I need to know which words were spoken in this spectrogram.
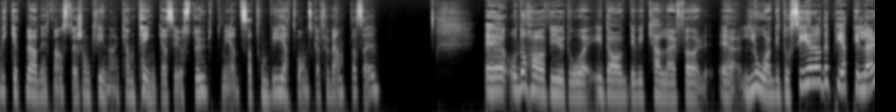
vilket blödningsmönster som kvinnan kan tänka sig att stå ut med så att hon vet vad hon ska förvänta sig. Eh, och då har vi ju då idag det vi kallar för eh, lågdoserade p-piller.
